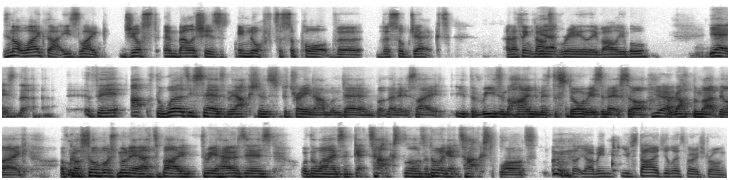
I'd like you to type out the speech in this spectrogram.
He's not like that. He's like just embellishes enough to support the the subject, and I think that's Yeah. really valuable. Yeah, it's the the uh, the words he says and the actions portraying are mundane, but then it's like the reason behind him is the story, isn't it? So Yeah. a rapper might be like, "I've got so much money, I have to buy three houses." Otherwise, I get taxed loads. I don't want to get taxed loads. But yeah, I mean, you've started your list very strong.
